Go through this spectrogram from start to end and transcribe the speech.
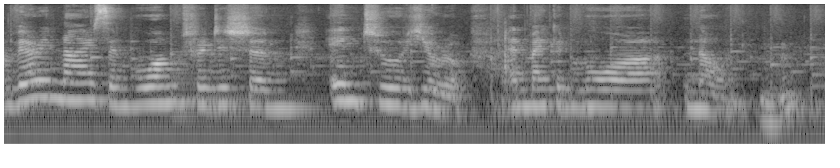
very nice and warm tradition into Europe and make it more known. Mm -hmm.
